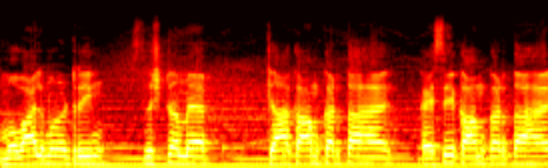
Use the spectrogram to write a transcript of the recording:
मोबाइल मॉनिटरिंग सिस्टम ऐप क्या काम करता है कैसे काम करता है,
